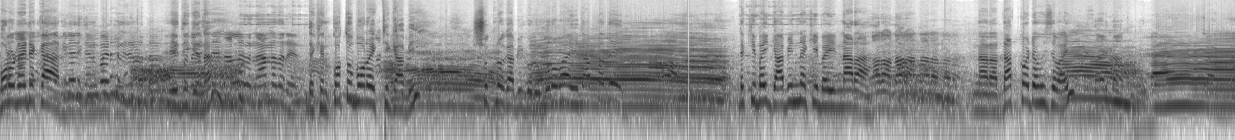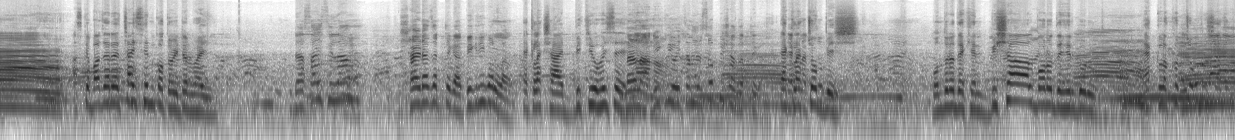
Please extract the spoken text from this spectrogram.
বড়টা এটা কার? এইদিকে না? দেখেন কত বড় একটি গাবি শুকনো গাবি গরু। বড় ভাই এটা আপনাদের? এটা কি ভাই গাবিন না কি ভাই নারা নারা দাঁত কয়টা হয়েছে ভাই? আজকে বাজারে চাইছেন কত এটার ভাই? ষাট হাজার টাকা বিক্রি করলাম। এক লাখ ষাট বিক্রি হয়েছে? না না বিক্রি হয়েছে আপনার চব্বিশ হাজার টাকা। এক লাখ চব্বিশ। বন্ধুরা দেখেন বিশাল বড় দেহের গরু। এক লক্ষ চব্বিশ হাজার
